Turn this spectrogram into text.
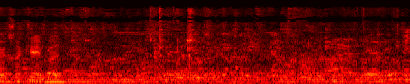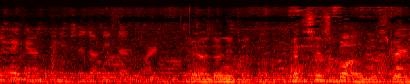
it's okay, but Anyway, I cannot finish. I don't need that part. yeah, I don't need that one. But it's boiled, it's good.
